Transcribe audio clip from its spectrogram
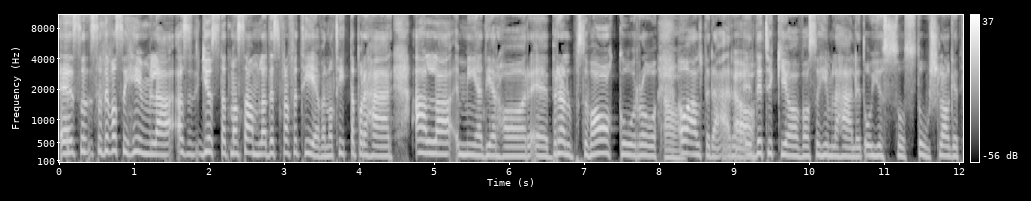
Eh, så, så det var så himla, alltså just att man samlades framför tvn och tittade på det här. Alla medier har eh, bröllopsvakor och, Ja. och allt det där. Ja. Det tycker jag var så himla härligt och just så storslaget.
